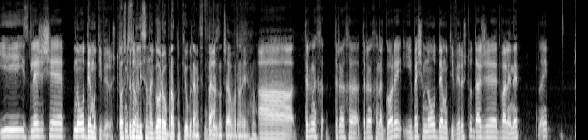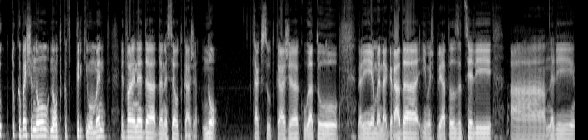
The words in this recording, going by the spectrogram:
и изглеждаше много демотивиращо. Тоест смисъл... тръгнали са нагоре обратно килограмите, това да. ли означава върнали? А, тръгнаха, тръгнаха, тръгнаха нагоре и беше много демотивиращо, даже едва ли не нали, тук, тук беше много, много такъв трики момент, едва ли не да, да не се откажа. Но как ще се откажа, когато нали, имаме награда, имаш приятел за цели, а, нали,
